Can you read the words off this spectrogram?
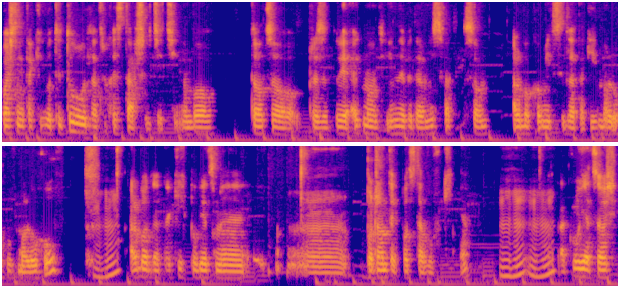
właśnie takiego tytułu dla trochę starszych dzieci, no bo to, co prezentuje Egmont i inne wydawnictwa, to są albo komiksy dla takich maluchów, maluchów, mhm. albo dla takich powiedzmy mm, początek podstawówki, nie? Mhm, mhm, Brakuje coś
